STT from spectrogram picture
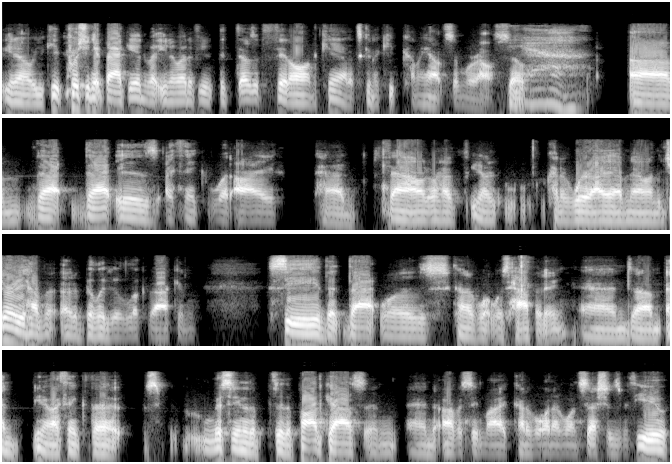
you know, you keep pushing it back in, but you know what? If you, it doesn't fit all in the can, it's going to keep coming out somewhere else. So yeah um, that that is, I think, what I had found or have you know kind of where I am now on the journey have an ability to look back and see that that was kind of what was happening and um, and you know I think that listening to the to the podcast and and obviously my kind of one-on-one sessions with you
